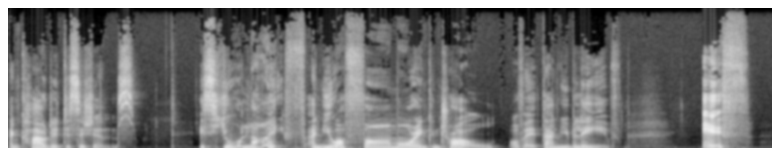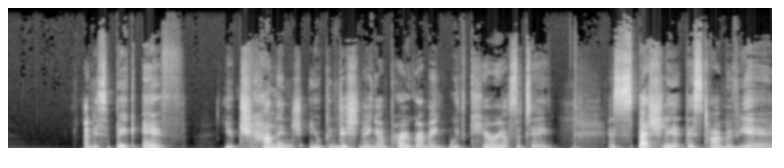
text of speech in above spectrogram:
and clouded decisions. It's your life, and you are far more in control of it than you believe. If, and it's a big if, you challenge your conditioning and programming with curiosity, especially at this time of year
